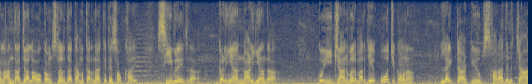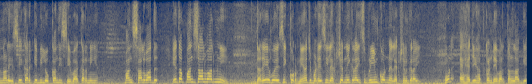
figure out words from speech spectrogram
ਅਲ- ਅੰਦਾਜ਼ਾ ਲਾਓ ਕਾਉਂਸਲਰ ਦਾ ਕੰਮ ਕਰਨਾ ਕਿਤੇ ਸੌਖਾ ਹੈ ਸੀਵਰੇਜ ਦਾ, ਗਲੀਆਂ, ਨਾਲੀਆਂ ਦਾ, ਕੋਈ ਜਾਨਵਰ ਮਰ ਜੇ, ਉਹ ਚਕਾਉਣਾ। ਲਾਈਟਾਂ ਟਿਊਬ ਸਾਰਾ ਦਿਨ ਚਾਹ ਨਾਲ ਇਸੇ ਕਰਕੇ ਵੀ ਲੋਕਾਂ ਦੀ ਸੇਵਾ ਕਰਨੀ ਆ। 5 ਸਾਲ ਬਾਅਦ, ਇਹ ਤਾਂ 5 ਸਾਲ ਬਾਅਦ ਵੀ ਨਹੀਂ। ਡਰੇ ਹੋਏ ਸੀ, ਘੁਰਨਿਆਂ 'ਚ ਬੜੇ ਸੀ ਇਲੈਕਸ਼ਨ ਨਹੀਂ ਕਰਾਈ ਸੁਪਰੀਮ ਕੋਰਟ ਨੇ ਇਲੈਕਸ਼ਨ ਕਰਾਈ। ਹੁਣ ਇਹੋ ਜਿਹੇ ਹੱਥਕੰਡੇ ਵਰਤਣ ਲੱਗ ਗਏ।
